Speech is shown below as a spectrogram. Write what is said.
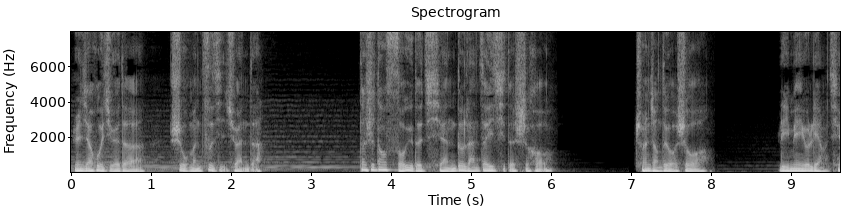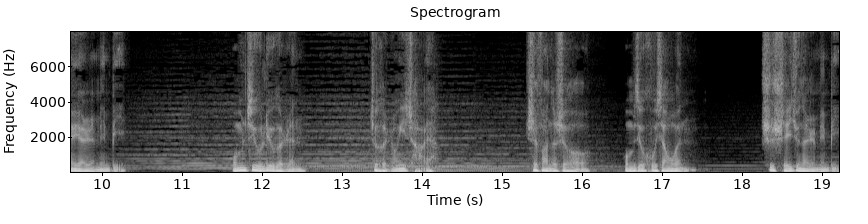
人家会觉得是我们自己捐的。但是当所有的钱都揽在一起的时候，船长对我说：“里面有两千元人民币。”我们只有六个人，这很容易查呀。吃饭的时候，我们就互相问：“是谁捐的人民币？”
